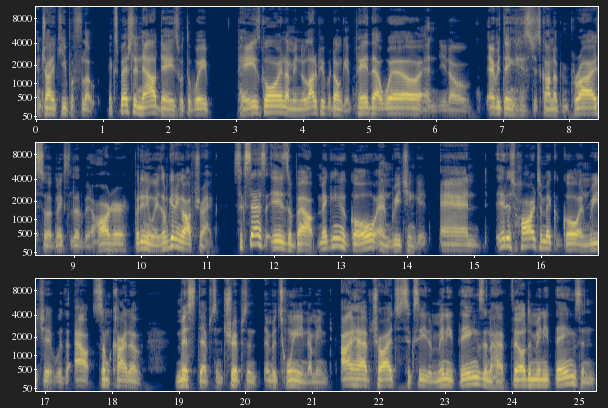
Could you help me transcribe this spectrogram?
and trying to keep afloat. Especially nowadays with the way pay is going. I mean, a lot of people don't get paid that well and, you know, everything has just gone up in price. So it makes it a little bit harder. But anyways, I'm getting off track. Success is about making a goal and reaching it. And it is hard to make a goal and reach it without some kind of missteps and trips in, in between. I mean, I have tried to succeed in many things and I have failed in many things and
